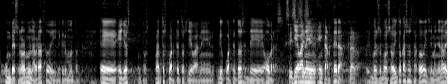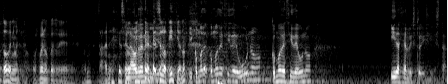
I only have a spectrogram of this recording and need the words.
Un beso enorme, un abrazo y le quiero un montón. Eh, ellos, pues, ¿cuántos cuartetos llevan en. Digo, cuartetos de obras. Sí, sí, llevan sí, en, cartera. Claro. Pues, pues hoy toca Sostakovich y mañana Beethoven. y pues bueno, pues eh, bueno, está en, el oficio, es el oficio, ¿no? ¿Y cómo, de- cómo decide uno, cómo decide uno ir hacia lo historicista?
